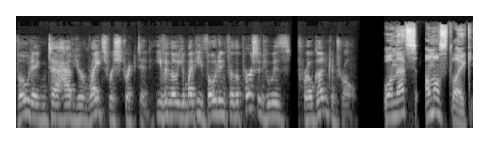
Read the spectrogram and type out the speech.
voting to have your rights restricted, even though you might be voting for the person who is pro gun control. Well, and that's almost like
